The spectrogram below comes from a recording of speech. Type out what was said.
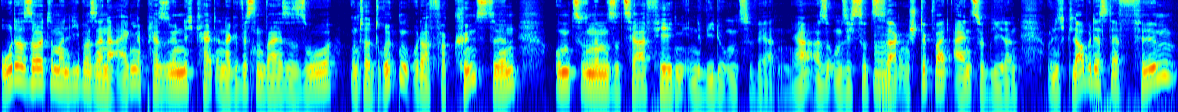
Oder sollte man lieber seine eigene Persönlichkeit in einer gewissen Weise so unterdrücken oder verkünsteln, um zu einem sozialfähigen Individuum zu werden? Ja, also um sich sozusagen mhm. ein Stück weit einzugliedern. Und ich glaube, dass der Film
